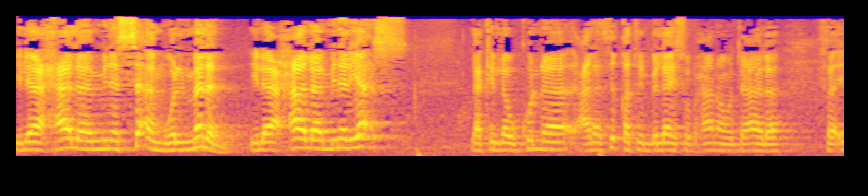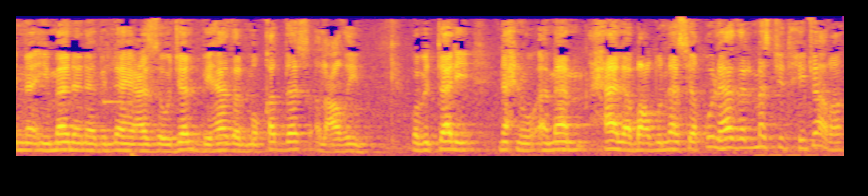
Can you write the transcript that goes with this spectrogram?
إلى حالة من السأم والملل إلى حالة من اليأس. لكن لو كنا على ثقة بالله سبحانه وتعالى فإن إيماننا بالله عز وجل بهذا المقدس العظيم. وبالتالي نحن أمام حالة بعض الناس يقول هذا المسجد حجارة.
